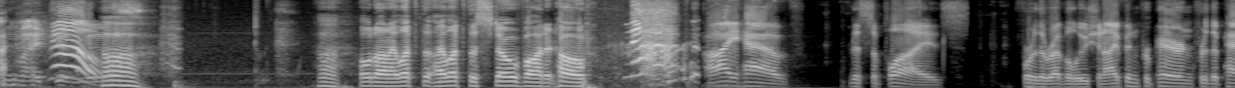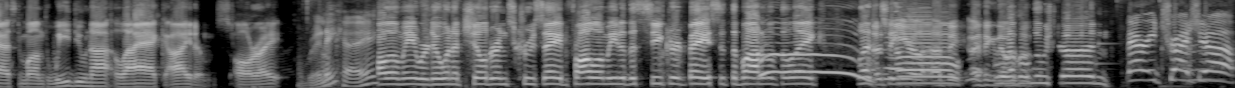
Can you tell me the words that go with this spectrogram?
Oh my No! Oh. Oh, hold on, I left the I left the stove on at home. No! I have the supplies for the revolution. I've been preparing for the past month. We do not lack items, all right? Really? Okay. Follow me. We're doing a children's crusade. Follow me to the secret base at the bottom of the lake. Let's I think go. I think- I think that was a- revolution. Buried treasure.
